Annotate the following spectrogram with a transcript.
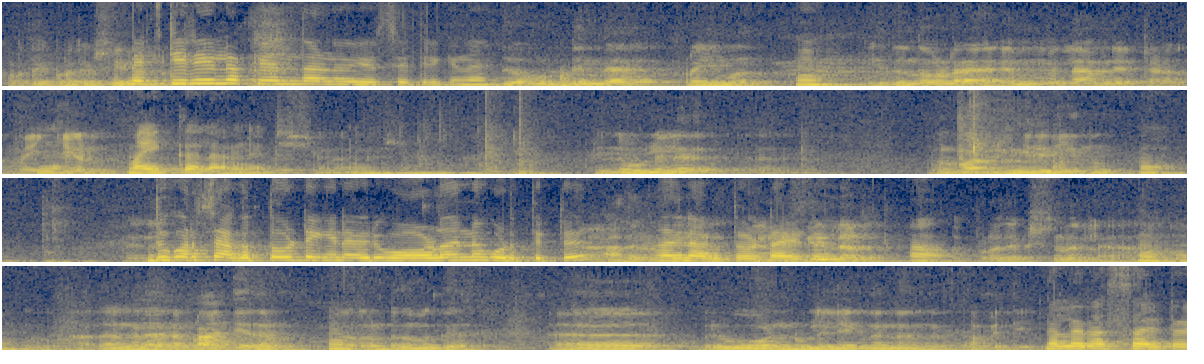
പുറത്തേക്ക് പ്രൊജക്ഷൻ മെറ്റീരിയൽ ഒക്കെ എന്താണ് യൂസ് ചെയ്തിരിക്കുന്നത് ഇത് വുഡിന്റെ ഫ്രെയിം ഇത് നമ്മുടെ ലാമിനേറ്റ് ആണ്. മൈക്കാണ് മൈക്ക ലാമിനേറ്റ് പിന്നെ ഉള്ളിൽ പാർട്ടീഷൻ ചെയ്തിരിക്കുന്നു ഇത് കുറച്ച് അകത്തോട്ട് ഇങ്ങനെ ഒരു വോൾ തന്നെ കൊടുത്തിട്ട് അതിനകത്തോട്ടായിട്ട് പ്രൊജക്ഷൻ അല്ല. അത് അങ്ങനെ തന്നെ പ്ലാൻ ചെയ്തതാണ്. അതുകൊണ്ട് നമുക്ക് ഒരു വോളിനുള്ളിലേക്ക് തന്നെ നിർത്താൻ പറ്റി. നല്ല രസമായിട്ട്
